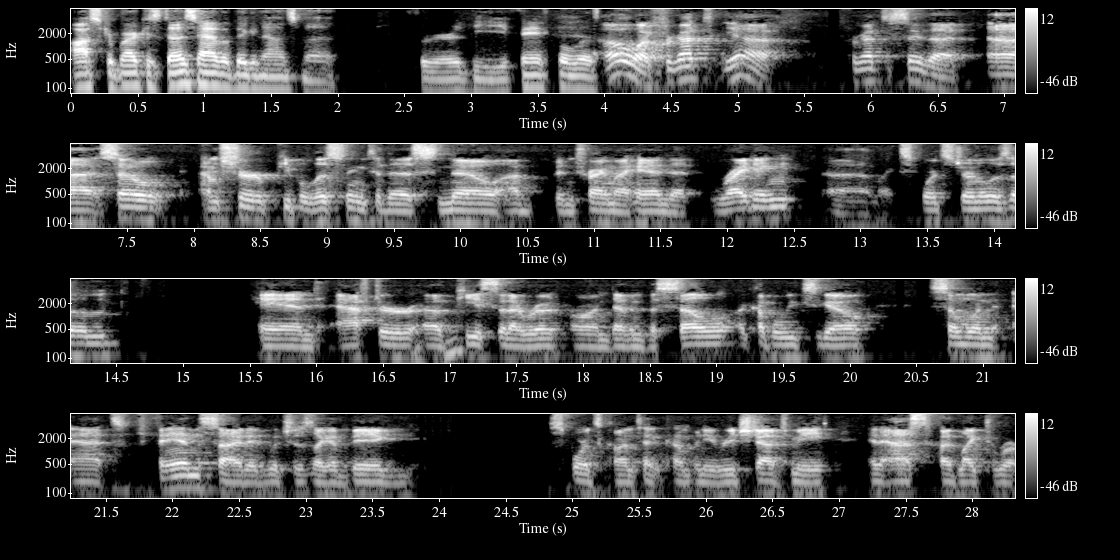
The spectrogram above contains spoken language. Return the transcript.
Oscar Barkus does have a big announcement for the faithful list. Oh, I forgot. yeah, forgot to say that. Uh, so I'm sure people listening to this know I've been trying my hand at writing, uh, like sports journalism. And after a piece that I wrote on Devin Vassell a couple weeks ago, someone at Fansided, which is like a big sports content company, reached out to me and asked if I'd like to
